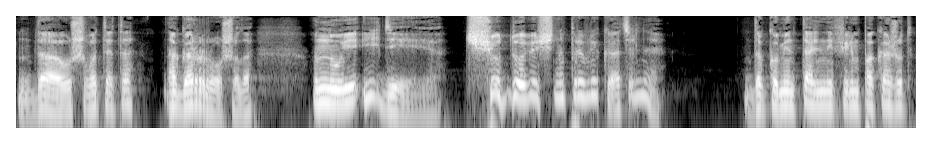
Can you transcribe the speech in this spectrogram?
Да уж, вот это огорошило. Ну и идея. Чудовищно привлекательная. Документальный фильм покажут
